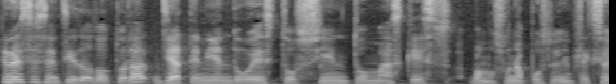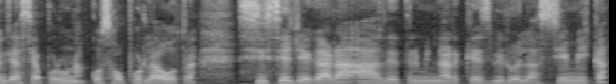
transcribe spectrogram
En ese sentido, doctora, ya teniendo estos síntomas, que es, vamos, una posible infección, ya sea por una cosa o por la otra, si se llegara a determinar que es viruela símica,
